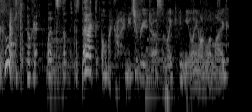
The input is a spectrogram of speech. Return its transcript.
Cool. Okay, let's put this back. Oh my god, I need to readjust. I'm like kneeling on one leg.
